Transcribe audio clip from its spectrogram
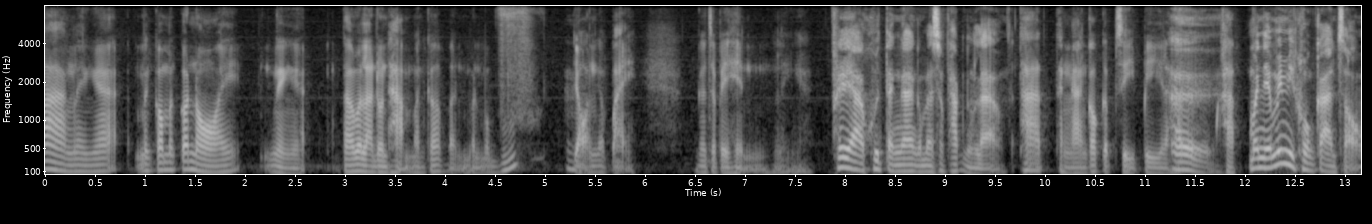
บ้างอะไรเงี้ย มันก็มันก็น้อยอะไรเงี้ยแต่เวลาโดนถามมันก็มันมันแบบวูบย้อนกลับไป ก็จะไปเห็นอะไรเงี้ย ภรรยาคุณแต่งงานกันมาสักพักหนึ่งแล้ว ถ้าแต่งงานก็เกือบสี่ปีแล้วคเอรับอครับ มันยังไม่มีโครงการสอง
